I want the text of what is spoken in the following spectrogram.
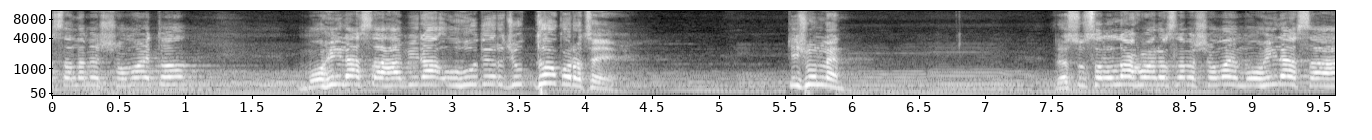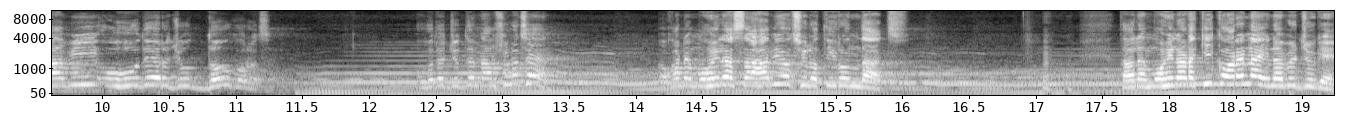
সাল্লামের সময় তো মহিলা সাহাবিরা উহুদের যুদ্ধ করেছে। কি শুনলেন? রসুল সাল্লাহ আলাইসলামের সময় মহিলা সাহাবি উহুদের যুদ্ধও করেছে। উহুদের যুদ্ধের নাম শুনেছেন? ওখানে মহিলা সাহাবিও ছিল তীরন্দাজ। তাহলে মহিলাটা কি করে নাই নবীর যুগে?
